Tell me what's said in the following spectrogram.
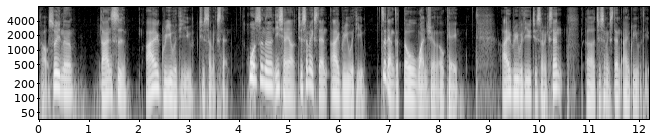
好，所以呢，答案是。I agree with you to some extent，或是呢，你想要 to some extent I agree with you，这两个都完全 OK。I agree with you to some extent，呃，to some extent I agree with you。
